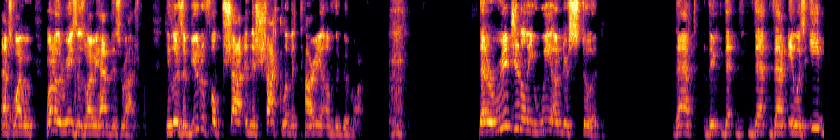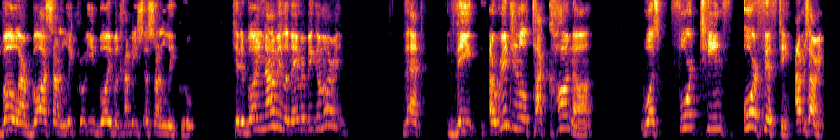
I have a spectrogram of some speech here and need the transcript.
That's why we, one of the reasons why we have this Rashba. He learns a beautiful Pshat in the shakla v'tarya of the Gemara. that originally we understood that the that that, that it was Ibo our boss our likru Iboy b'chamisas our likru that the original takana was 14th or 15th. I'm sorry.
